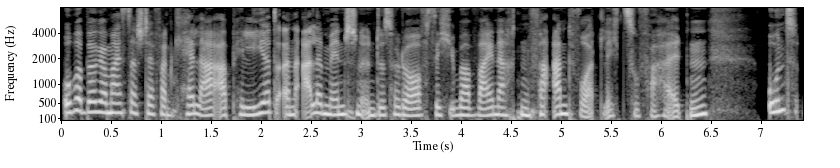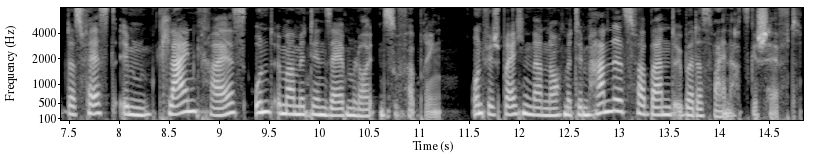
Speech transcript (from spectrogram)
Oberbürgermeister Stefan Keller appelliert an alle Menschen in Düsseldorf, sich über Weihnachten verantwortlich zu verhalten und das Fest im Kleinkreis und immer mit denselben Leuten zu verbringen. Und wir sprechen dann noch mit dem Handelsverband über das Weihnachtsgeschäft.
